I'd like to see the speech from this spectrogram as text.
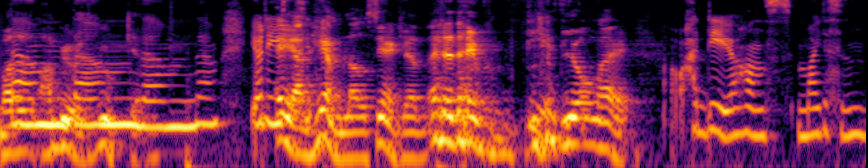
vad- Han bor i Rucken. Ja, det är Är han hemlös egentligen? Är det det Björn är? Ja, det är ju hans magasin.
